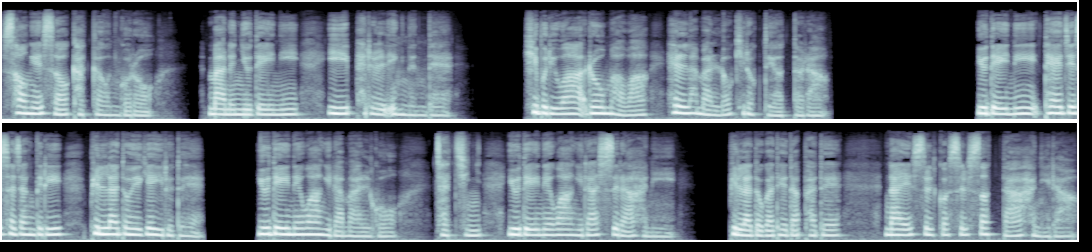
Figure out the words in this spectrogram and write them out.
성에서 가까운 고로 많은 유대인이 이 패를 읽는데 히브리와 로마와 헬라말로 기록되었더라. 유대인이 대제사장들이 빌라도에게 이르되 유대인의 왕이라 말고 자칭 유대인의 왕이라 쓰라 하니 빌라도가 대답하되 나의 쓸 것을 썼다 하니라.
